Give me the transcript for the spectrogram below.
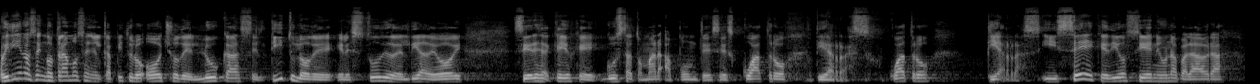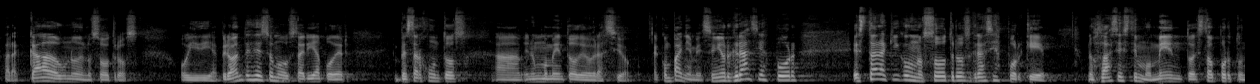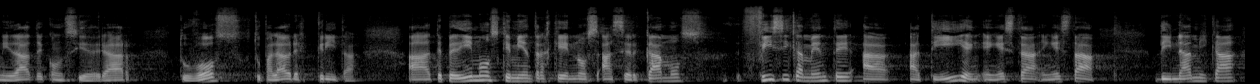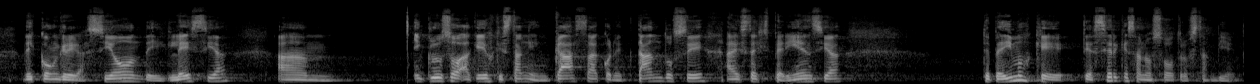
Hoy día nos encontramos en el capítulo 8 de Lucas. El título del estudio del día de hoy, si eres de aquellos que gusta tomar apuntes, es cuatro tierras. Cuatro tierras. Y sé que Dios tiene una palabra para cada uno de nosotros hoy día. Pero antes de eso me gustaría poder empezar juntos ah, en un momento de oración. Acompáñame. Señor, gracias por estar aquí con nosotros. Gracias porque nos das este momento, esta oportunidad de considerar tu voz, tu palabra escrita. Ah, te pedimos que mientras que nos acercamos físicamente a, a ti en esta, en esta dinámica de congregación, de iglesia, incluso aquellos que están en casa conectándose a esta experiencia, te pedimos que te acerques a nosotros también.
